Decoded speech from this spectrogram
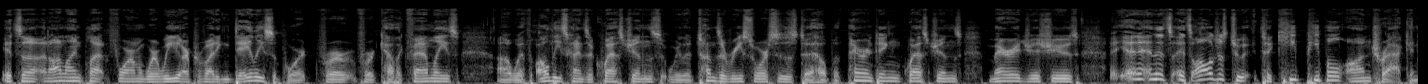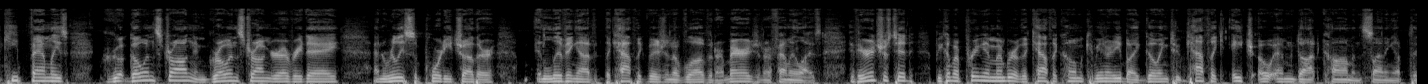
It's a, an online platform where we are providing daily support for, for Catholic families uh, with all these kinds of questions. Where there are tons of resources to help with parenting questions, marriage issues, and, and it's it's all just to to keep people on track and keep families going strong and growing stronger every day, and really support each other in living out the Catholic vision of love in our marriage and our family lives. If you're interested, become a premium member of the Catholic Home community by going to CatholicHOM.com and signing up today.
